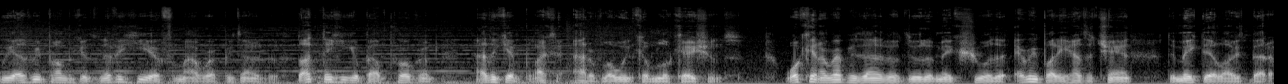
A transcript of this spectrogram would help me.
We as Republicans never hear from our representatives. Start thinking about programs, how to get blacks out of low-income locations. What can a representative do to make sure that everybody has a chance to make their lives better?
